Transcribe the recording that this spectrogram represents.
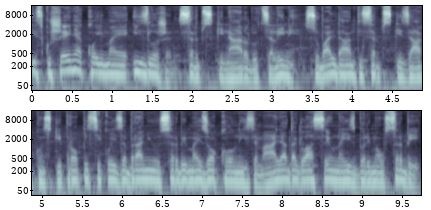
Iskušenja kojima je izložen srpski narod u celini su valjda antisrpski zakonski propisi koji zabranjuju Srbima iz okolnih zemalja da glasaju na izborima u Srbiji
